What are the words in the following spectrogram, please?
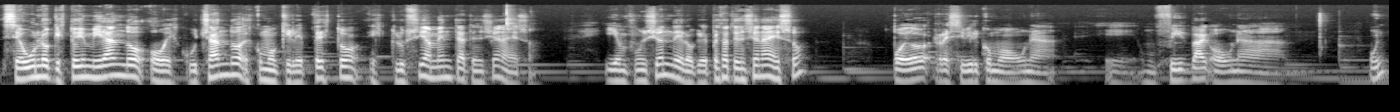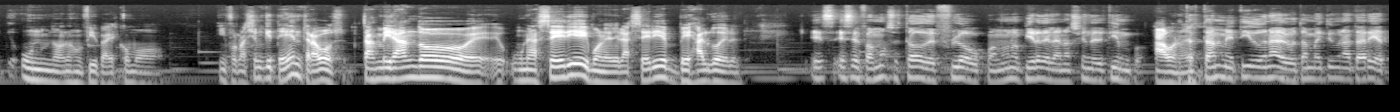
según lo que estoy mirando o escuchando, es como que le presto exclusivamente atención a eso. Y en función de lo que presto atención a eso, puedo recibir como una eh, un feedback o una un, un- no, no es un feedback, es como información que te entra a vos. Estás mirando eh, una serie y bueno, de la serie ves algo del... Es, es el famoso estado de flow, cuando uno pierde la noción del tiempo. Ah, bueno, Estás es- tan metido en algo, tan metido en una tarea,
